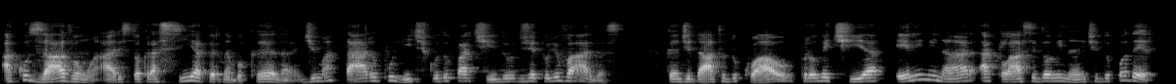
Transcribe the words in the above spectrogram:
acusavam a aristocracia pernambucana de matar o político do partido de Getúlio Vargas, candidato do qual prometia eliminar a classe dominante do poder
